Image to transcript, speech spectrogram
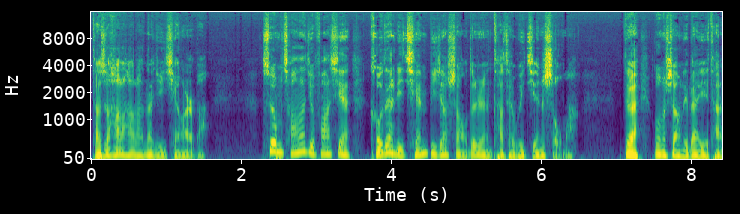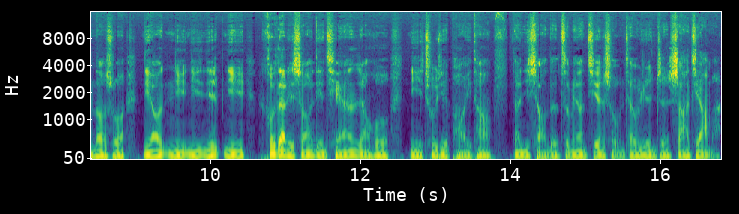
他说：“好了好了，那就一千二吧。”所以我们常常就发现，口袋里钱比较少的人，他才会坚守嘛。对吧？我们上礼拜也谈到说，你要你你你你口袋里少一点钱，然后你出去跑一趟，那你晓得怎么样坚守，你才会认真杀价嘛。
